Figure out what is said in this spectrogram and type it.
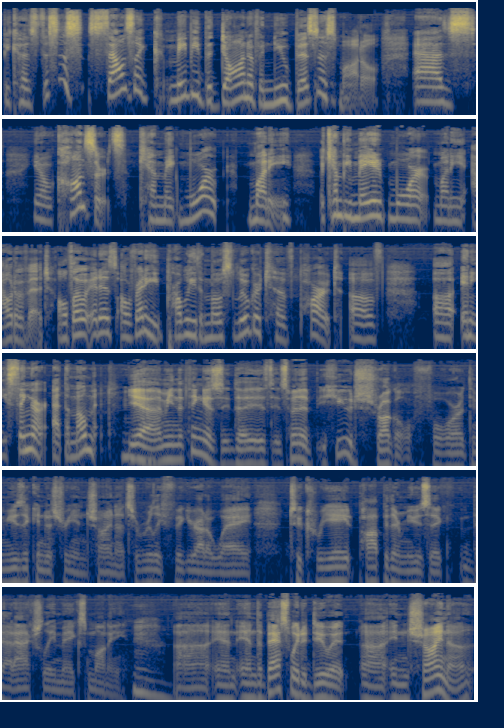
because this is sounds like maybe the dawn of a new business model as you know concerts can make more money can be made more money out of it although it is already probably the most lucrative part of uh, any singer at the moment. Yeah, I mean the thing is, the, it's, it's been a huge struggle for the music industry in China to really figure out a way to create popular music that actually makes money. Uh, and and the best way to do it uh, in China,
